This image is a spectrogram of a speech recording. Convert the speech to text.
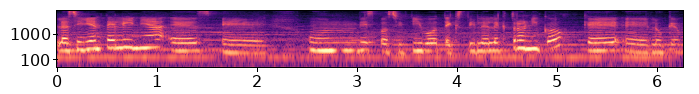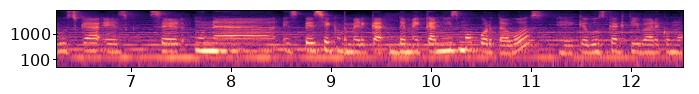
La siguiente línea es eh, un dispositivo textil electrónico que eh, lo que busca es ser una especie de mecanismo portavoz eh, que busca activar como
